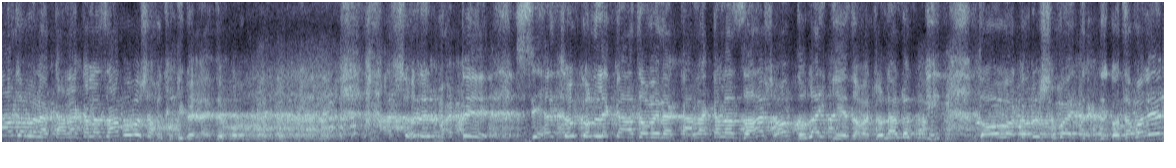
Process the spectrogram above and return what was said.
কাজ হবে না, কালা কালা যাব সব কিনে বেলায় দেবো। আসরের মাঠে করলে কাজ হবে না। কালা কালা যা সব ধোলাই খেয়ে যাবে। টোলা লক্ষ্মী তবা করো, সময় থাকতে কথা বলেন।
